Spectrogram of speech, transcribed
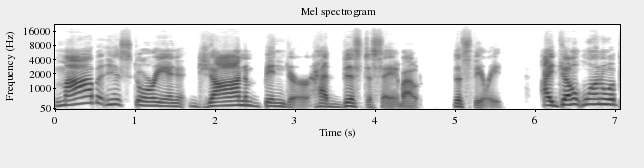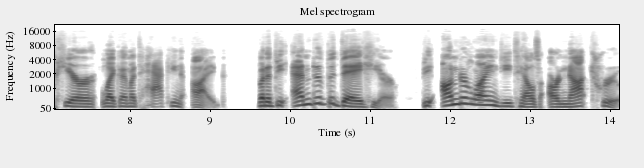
Mob historian John Binder had this to say about this theory. I don't want to appear like I'm attacking Eig, but at the end of the day, here, the underlying details are not true.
